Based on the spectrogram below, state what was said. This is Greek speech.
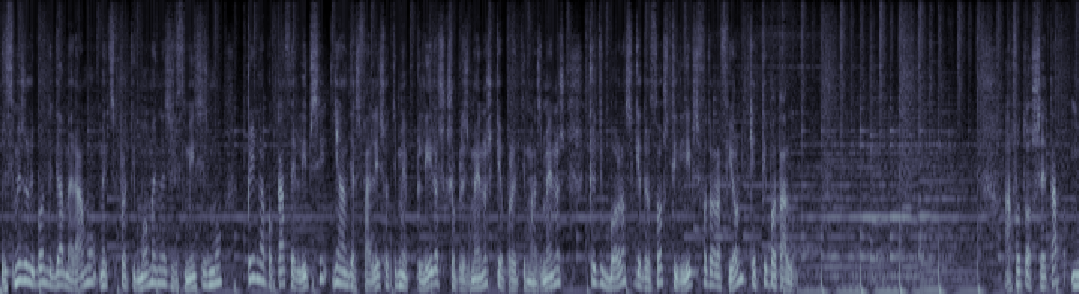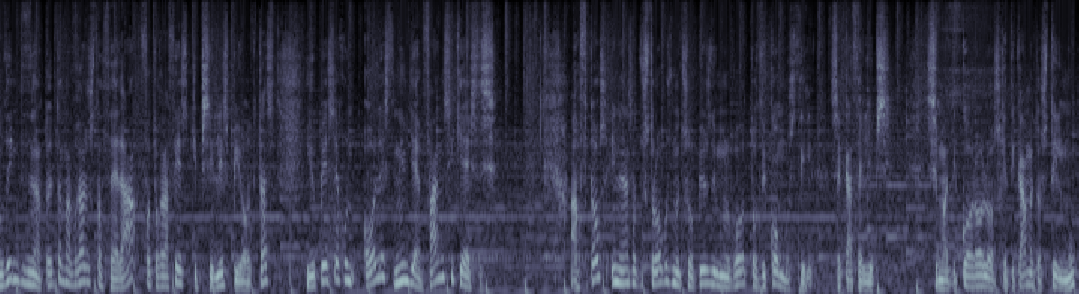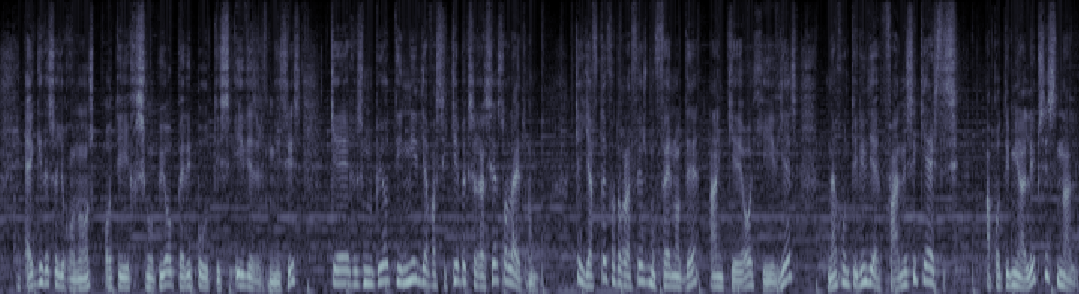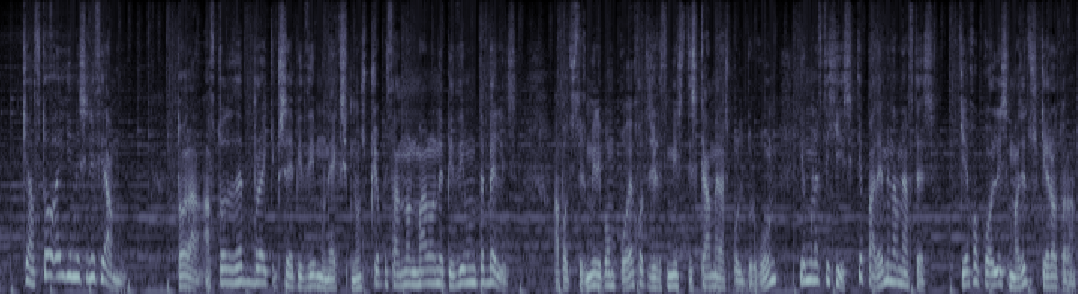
Ρυθμίζω λοιπόν την κάμερά μου με τις προτιμόμενες ρυθμίσεις μου πριν από κάθε λήψη για να διασφαλίσω ότι είμαι πλήρως εξοπλισμένος και προετοιμασμένος και ότι μπορώ να συγκεντρωθώ στη λήψη φωτογραφιών και τίποτα άλλο. Αυτό το setup μου δίνει τη δυνατότητα να βγάζω σταθερά φωτογραφίες υψηλής ποιότητας, οι οποίες έχουν όλες την ίδια εμφάνιση και αίσθηση. Αυτός είναι ένας από τους τρόπους με τους οποίους δημιουργώ το δικό μου στυλ σε κάθε λήψη. Σημαντικό ρόλο σχετικά με το στυλ μου έγκυται στο γεγονός ότι χρησιμοποιώ περίπου τις ίδιες ρυθμίσεις και χρησιμοποιώ την ίδια βασική επεξεργασία στο Lightroom. Και γι' αυτό οι φωτογραφίες μου φαίνονται, αν και όχι ίδιες, να έχουν την ίδια εμφάνιση και αίσθηση από τη μία λήψη στην άλλη. Και αυτό έγινε η συνήθειά μου. Τώρα, αυτό δεν προέκυψε επειδή ήμουν έξυπνος, πιο πιθανόν μάλλον επειδή ήμουν τεμπέλης. Από τη στιγμή λοιπόν που έχω τις ρυθμίσεις της κάμερας που λειτουργούν, ήμουν ευτυχής και παρέμεινα με αυτές. Και έχω κολλήσει μαζί τους καιρό τώρα.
